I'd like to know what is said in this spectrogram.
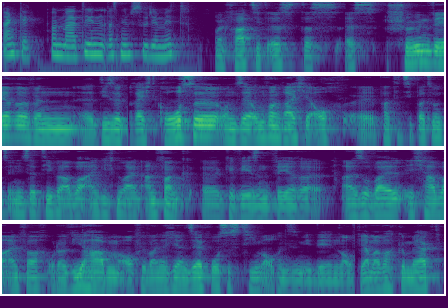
danke. Und Martin, was nimmst du dir mit? Mein Fazit ist, dass es schön wäre, wenn äh, diese recht große und sehr umfangreiche auch äh, Partizipationsinitiative aber eigentlich nur ein Anfang äh, gewesen wäre. Also weil ich habe einfach oder wir haben auch, wir waren ja hier ein sehr großes Team auch in diesem Ideenlauf. Wir haben einfach gemerkt,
